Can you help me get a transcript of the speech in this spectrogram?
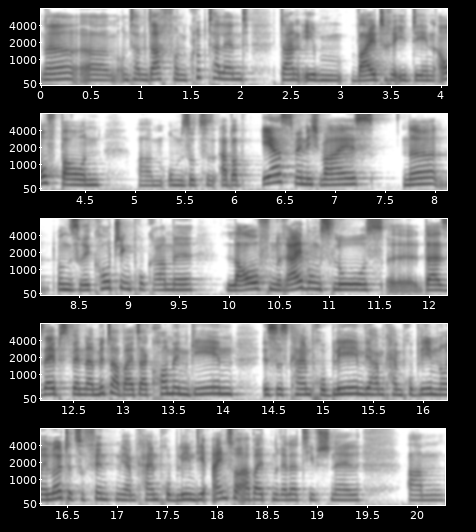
ne, äh, unterm Dach von Clubtalent dann eben weitere Ideen aufbauen, ähm, um sozusagen, aber erst wenn ich weiß, ne, unsere Coaching-Programme laufen reibungslos, äh, da selbst wenn da Mitarbeiter kommen, gehen, ist es kein Problem. Wir haben kein Problem, neue Leute zu finden. Wir haben kein Problem, die einzuarbeiten relativ schnell. Ähm,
